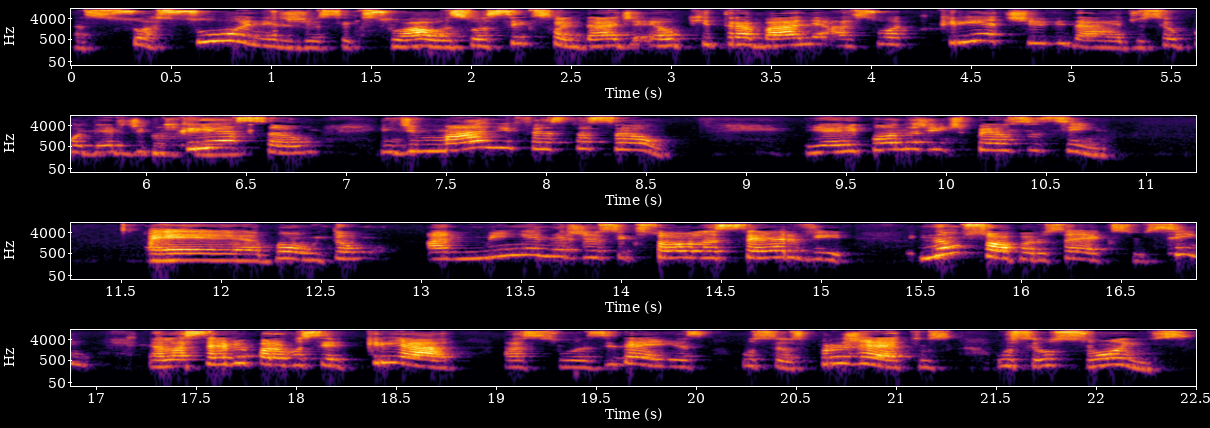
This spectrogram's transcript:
a sua, a sua energia sexual, a sua sexualidade é o que trabalha a sua criatividade, o seu poder de criação e de manifestação. E aí, quando a gente pensa assim, é, bom, então a minha energia sexual ela serve não só para o sexo, sim, ela serve para você criar as suas ideias, os seus projetos, os seus sonhos.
